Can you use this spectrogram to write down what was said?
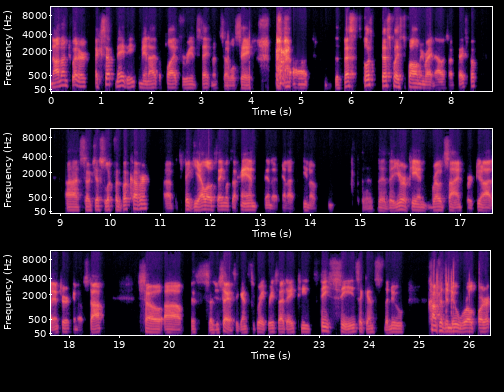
not on Twitter, except maybe. I mean, I've applied for reinstatement, so we'll see. uh, the best best place to follow me right now is on Facebook. Uh, so just look for the book cover. Uh, it's a big yellow thing with a hand and a, and a you know the the European road sign for "Do not enter," you know, stop. So uh, it's as you say, it's against the Great Reset, 18 theses against the new contra the new world order.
